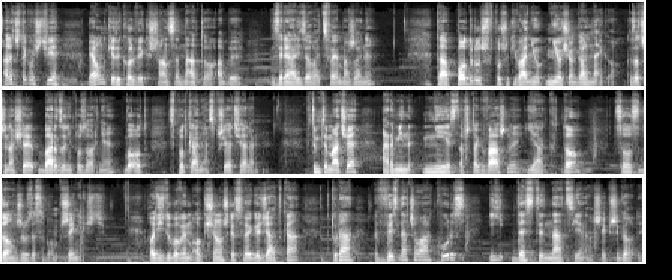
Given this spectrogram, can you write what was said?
Ale czy tak właściwie miał on kiedykolwiek szansę na to, aby zrealizować swoje marzenie? Ta podróż w poszukiwaniu nieosiągalnego zaczyna się bardzo niepozornie, bo od spotkania z przyjacielem. W tym temacie Armin nie jest aż tak ważny, jak to, co zdążył ze sobą przynieść. Chodzi tu bowiem o książkę swojego dziadka, która wyznaczała kurs i destynację naszej przygody.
